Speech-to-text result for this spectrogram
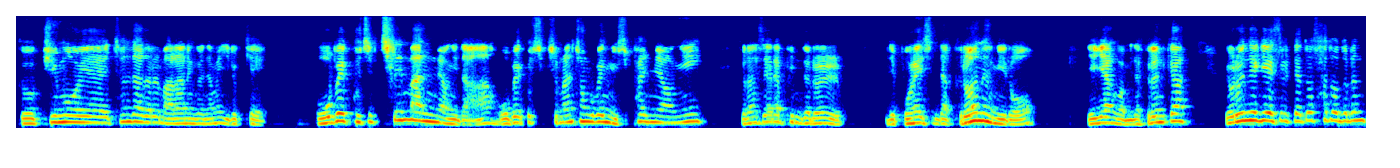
그 규모의 천사들을 말하는 거냐면 이렇게 597만 명이다. 597만 1968명이 그런 세라핌들을 이제 보내신다. 그런 의미로 얘기한 겁니다. 그러니까 이런 얘기했을 때도 사도들은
